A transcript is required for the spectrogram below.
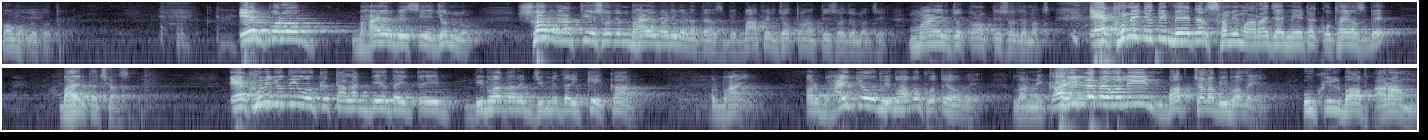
কম হলো কোথায়? এরপরও ভাইয়ের বেশি এই জন্য সব আত্মীয় স্বজন ভাইয়ের বাড়ি বেড়াতে আসবে, বাপের যত আত্মীয় স্বজন আছে, মায়ের যত আত্মীয় স্বজন আছে। এখনই যদি মেয়েটার স্বামী মারা যায়, মেয়েটা কোথায় আসবে? ভাইয়ের কাছে আসবে। এখনই যদি ওকে তালাক দিয়ে দেয়, তো এই বিবাহদারের জিম্মেদারি কে? কার? ওর ভাই। আর ভাইকে অভিভাবক হতে হবে। বাপ ছাড়া বিবাহ নেই। উকিল বাপ হারাম,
